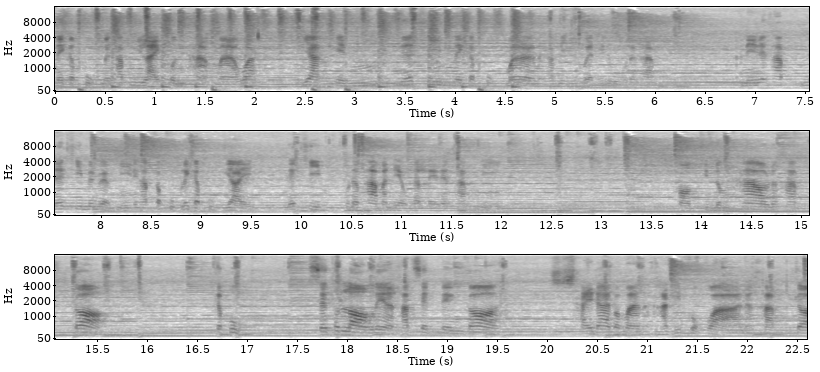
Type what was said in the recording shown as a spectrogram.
ในกระปุกนะครับ มีหลายคนถามมาว่าอยากเห็นเนื้อครีมในกระปุกมากนะครับนี่เปิดให้ดูนะครับ อันนี้นะครับเนื้อครีมเป็นแบบนี้นะครับ กระปุกเล็กกระปุกใหญ่ เนื้อครีมคุณภาพมันเดียวกันเลยนะครับมีหอมกลินนมข้าวนะครับ ก็กระปุกเซตทดลองเนี่ยนะครับเซตหนึ่งก็ใช้ได้ประมาณอาทิตย์กว่าๆนะครับ ก็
